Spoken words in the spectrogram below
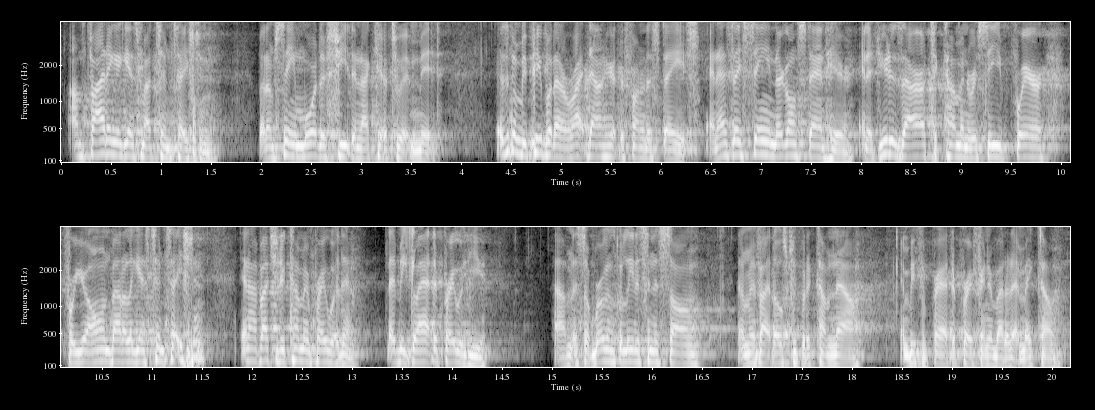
I'm fighting against my temptation, but I'm seeing more defeat than I care to admit. There's going to be people that are right down here at the front of the stage. And as they sing, they're going to stand here. And if you desire to come and receive prayer for your own battle against temptation, then I invite you to come and pray with them. They'd be glad to pray with you. Um, and so Brogan's going to lead us in this song. And I'm going to invite those people to come now and be prepared to pray for anybody that may come.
